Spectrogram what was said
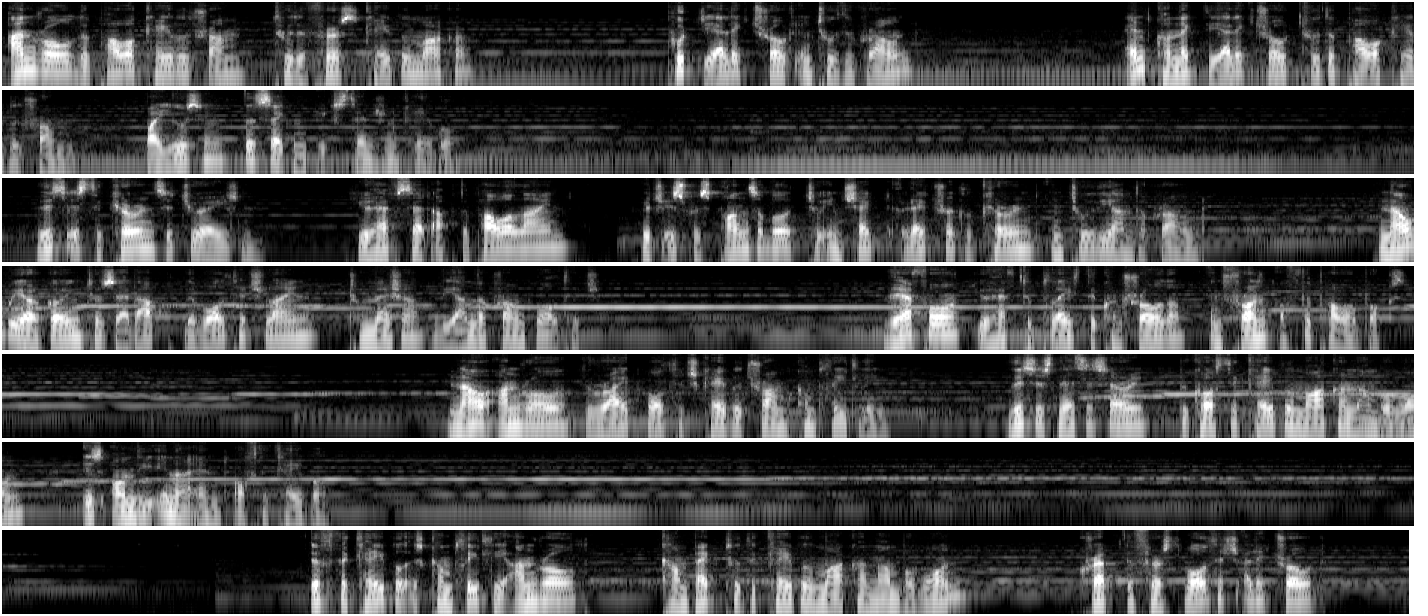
Unroll the power cable drum to the first cable marker, put the electrode into the ground, and connect the electrode to the power cable drum by using the second extension cable. This is the current situation. You have set up the power line, which is responsible to inject electrical current into the underground. Now we are going to set up the voltage line to measure the underground voltage. Therefore you have to place the controller in front of the power box. Now unroll the right voltage cable drum completely. This is necessary because the cable marker number 1 is on the inner end of the cable. If the cable is completely unrolled, come back to the cable marker number 1, grab the first voltage electrode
